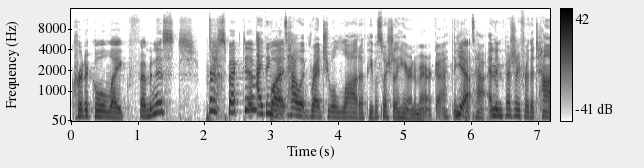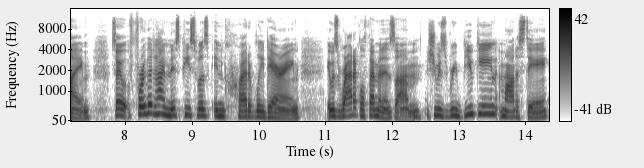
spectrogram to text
critical, like, feminist perspective. I think but- that's how it read to a lot of people, especially here in America. I think Yeah. that's how, and especially for the time. So for the time, this piece was incredibly daring. It was radical feminism. She was rebuking modesty.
